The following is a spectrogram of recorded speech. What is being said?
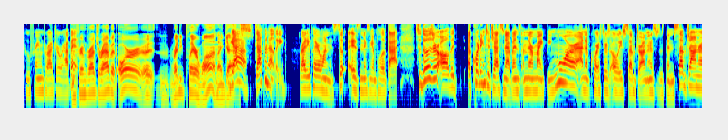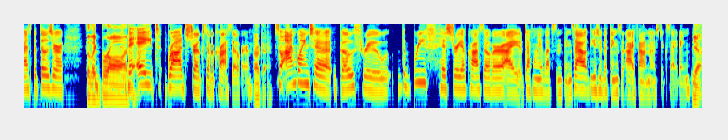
Who framed Roger Rabbit? Who framed Roger Rabbit or uh, Ready Player One, I guess. Yeah, definitely. Ready Player One is, is an example of that. So those are all the, according to Jess Nevins, and there might be more. And of course, there's always subgenres within subgenres, but those are The like broad. the eight broad strokes of a crossover. okay. So I'm going to go through the brief history of crossover. I definitely have left some things out. These are the things that I found most exciting. Yeah.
